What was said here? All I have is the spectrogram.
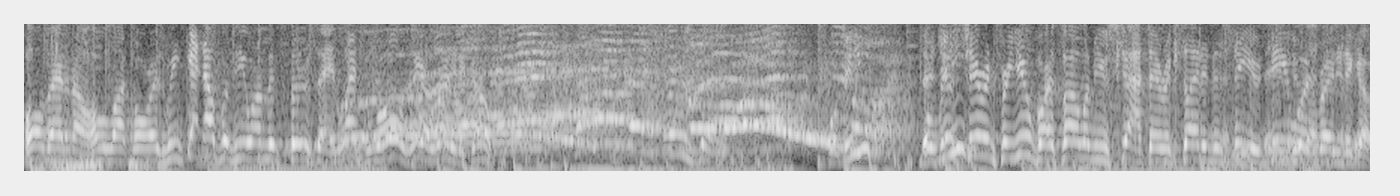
All that and a whole lot more as we get up with you on this Thursday. Let's roll. We are ready to go. Thursday. For me? They're just cheering for you, Bartholomew Scott. They're excited to see you. D Wood ready to go.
